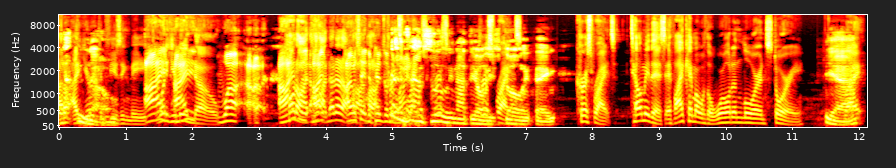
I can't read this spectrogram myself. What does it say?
I don't, I, you're No. confusing me I, what do you I, mean no Well, uh, I Hold on, would, hold I, on. No, no, no, I would hold say it depends on. on Chris the That's Wright- writer. absolutely not the only, the only thing. Chris writes tell me this if i came up with a world and lore and story Yeah. right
